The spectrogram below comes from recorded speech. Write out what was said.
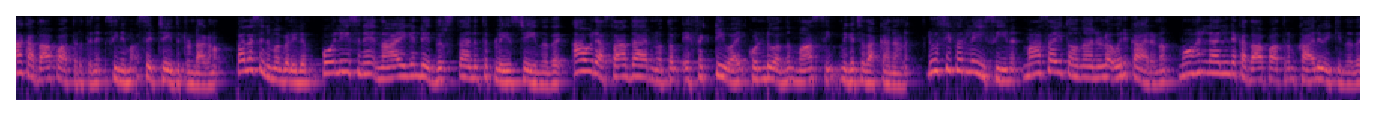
ആ കഥാപാത്രത്തിന് സിനിമ സെറ്റ് ചെയ്തിട്ടുണ്ടാകണം. പല സിനിമകളിലും പോലീസിനെ നായകന്റെ എതിർസ്ഥാനത്ത് പ്ലേസ് ചെയ്യുന്നത് ആ ഒരു അസാധാരണത്വം എഫക്റ്റീവായി കൊണ്ടുവന്ന് മാസ് സീൻ മികച്ചതാക്കാനാണ്. ലൂസിഫറിലെ ഈ സീന് മാസായി തോന്നാനുള്ള ഒരു കാരണം മോഹൻലാലിന്റെ കഥാപാത്രം കാലുവെക്കുന്നത്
